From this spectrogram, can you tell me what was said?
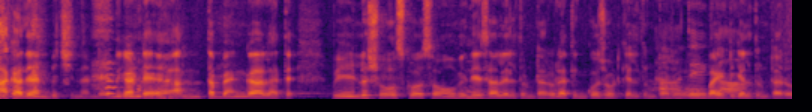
నాకు అదే అనిపించిందండి. ఎందుకంటే అంత బెంగ లేకపోతే వీళ్ళు షోస్ కోసం విదేశాలు వెళ్తుంటారు లేకపోతే ఇంకో చోటుకి వెళ్తుంటారు బయటికి వెళ్తుంటారు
